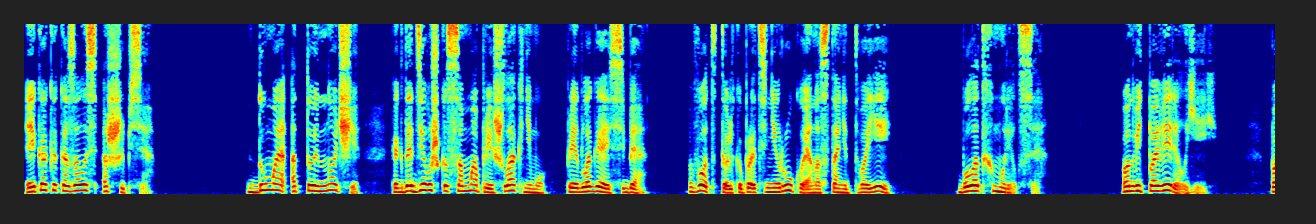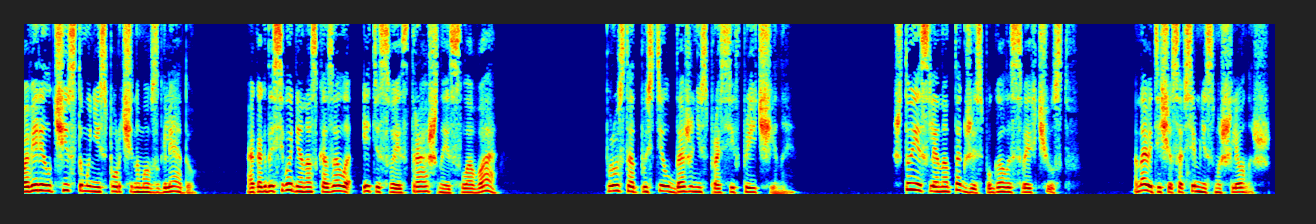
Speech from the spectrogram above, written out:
И, как оказалось, ошибся. Думая о той ночи, когда девушка сама пришла к нему, предлагая себя, «Вот только протяни руку, и она станет твоей», Булат хмурился. Он ведь поверил ей. Поверил чистому неиспорченному взгляду. А когда сегодня она сказала эти свои страшные слова, просто отпустил, даже не спросив причины. Что, если она также испугалась своих чувств? Она ведь еще совсем не смышленыш.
